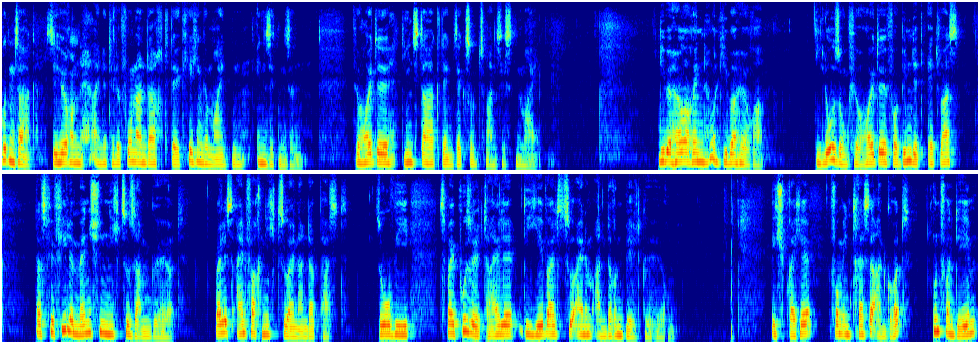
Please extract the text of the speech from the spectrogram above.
Guten Tag, Sie hören eine Telefonandacht der Kirchengemeinden in Sittensen. Für heute Dienstag, den 26. Mai. Liebe Hörerinnen und lieber Hörer, die Losung für heute verbindet etwas, das für viele Menschen nicht zusammengehört, weil es einfach nicht zueinander passt. So wie zwei Puzzleteile, die jeweils zu einem anderen Bild gehören. Ich spreche vom Interesse an Gott und von dem,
